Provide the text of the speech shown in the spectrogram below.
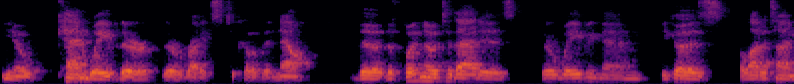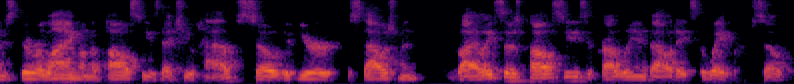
you know, can waive their their rights to COVID. Now, the the footnote to that is they're waiving them because a lot of times they're relying on the policies that you have. So if your establishment violates those policies, it probably invalidates the waiver. So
